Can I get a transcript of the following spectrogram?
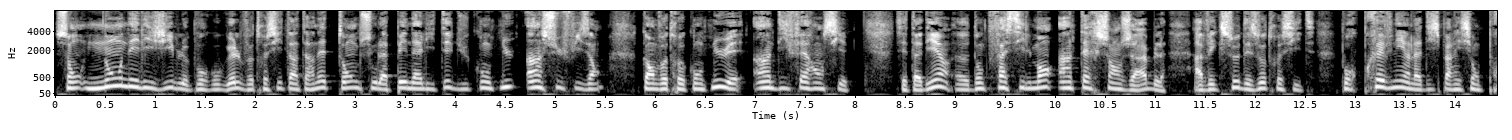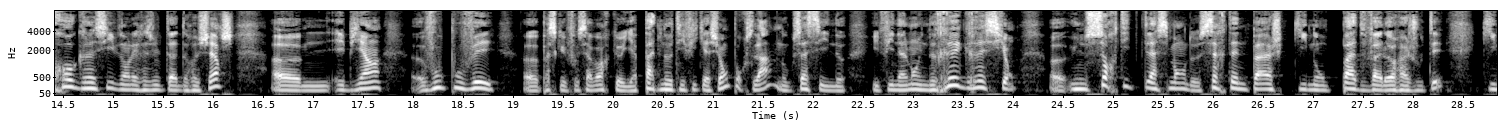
sont non éligibles pour Google. Votre site internet tombe sous la pénalité du contenu insuffisant quand votre contenu est indifférencié, c'est-à-dire euh, donc facilement interchangeable avec ceux des autres sites. Pour prévenir la disparition progressive dans les résultats de recherche, euh, eh bien vous pouvez, euh, parce qu'il faut savoir qu'il n'y a pas de notification pour cela, donc ça c'est une, une, finalement une régression, une sortie de classement de certaines pages qui n'ont pas de valeur ajoutée, qui,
